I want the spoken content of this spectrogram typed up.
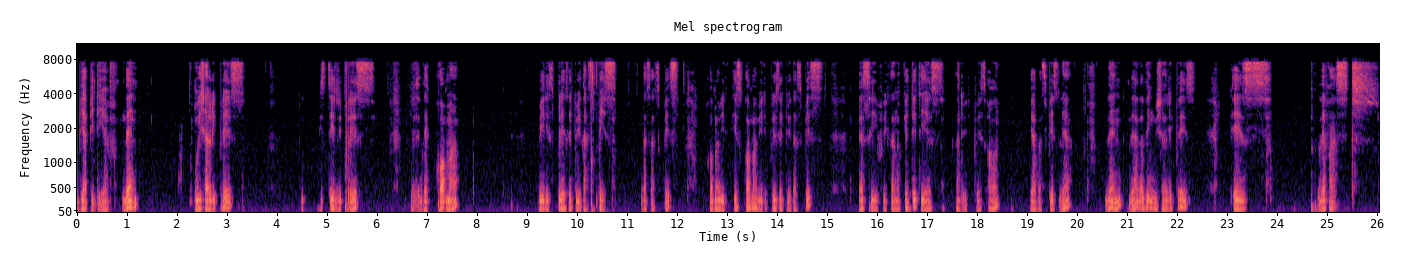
be a pdf then we shall replace we still replace the, the comma we replace it with a space. That's a space comma with is comma we replace it with a space. Let's see if we can locate it yes and we replace all. We have a space there. Then the other thing we shall replace is the first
